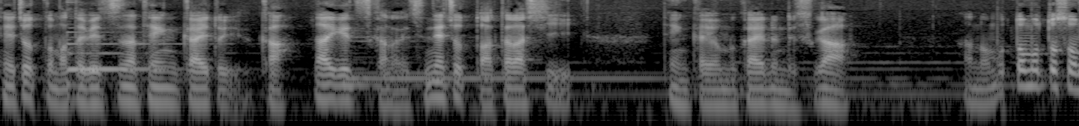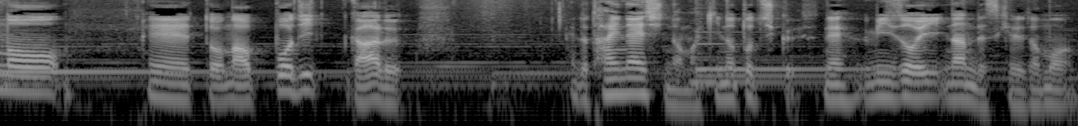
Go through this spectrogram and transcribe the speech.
ちょっとまた別な展開というか来月からですねちょっと新しい展開を迎えるんですがもともとその、えーとまあ、おっぽうじがある、胎内市の、まあ、木の戸地区ですね海沿いなんですけれども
